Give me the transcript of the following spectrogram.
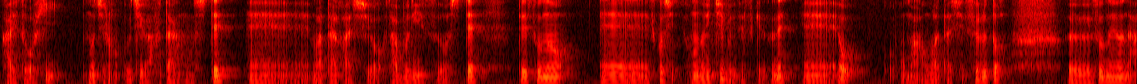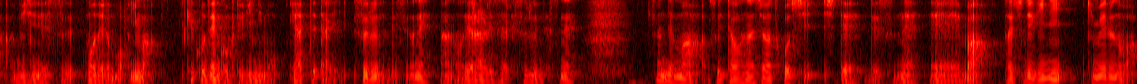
改装費もちろんうちが負担をして、え、また貸しをサブリースをしてでその、え、少しほんの一部ですけどね、えー、を、まあ、お渡しすると。そのようなビジネスモデルも今結構全国的にもやってたりするんですよね。あのやられたりするんですね。なんでまあそういったお話は少ししてですね、えー、まあ最終的に決めるのは、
